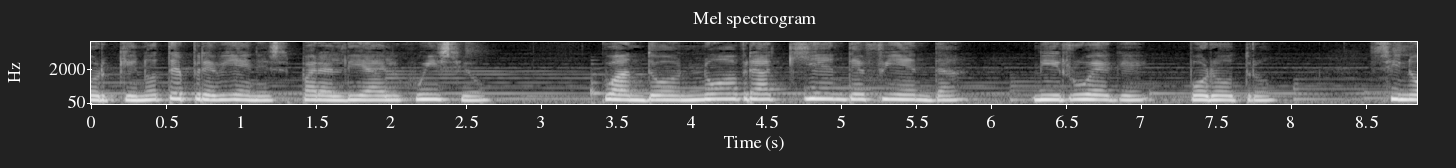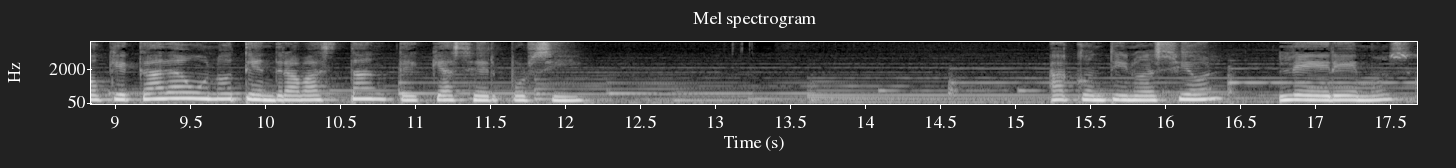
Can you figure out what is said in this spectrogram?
¿Por qué no te previenes para el día del juicio, cuando no habrá quien defienda ni ruegue por otro, sino que cada uno tendrá bastante que hacer por sí? A continuación leeremos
